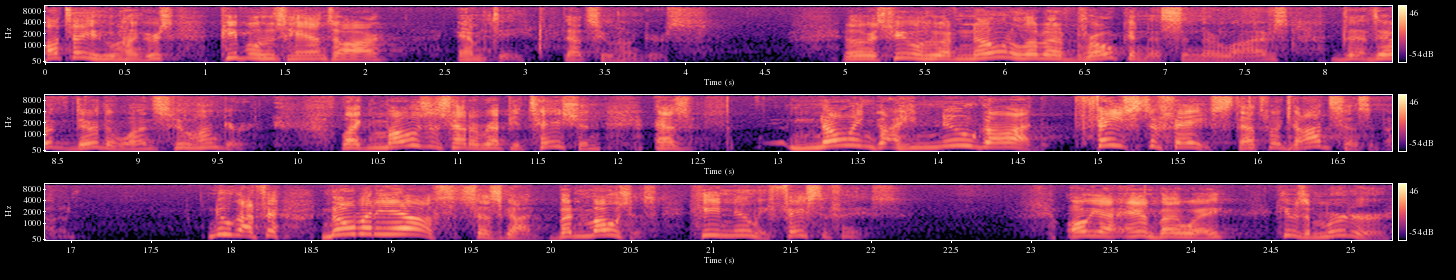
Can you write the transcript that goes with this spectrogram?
I'll tell you who hungers. People whose hands are empty. That's who hungers. In other words, people who have known a little bit of brokenness in their lives, they're, they're the ones who hunger. Like Moses had a reputation as knowing God, he knew God face to face. That's what God says about him. Knew God. face. Nobody else, says God, but Moses. He knew me face to face. Oh, yeah, and by the way, he was a murderer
